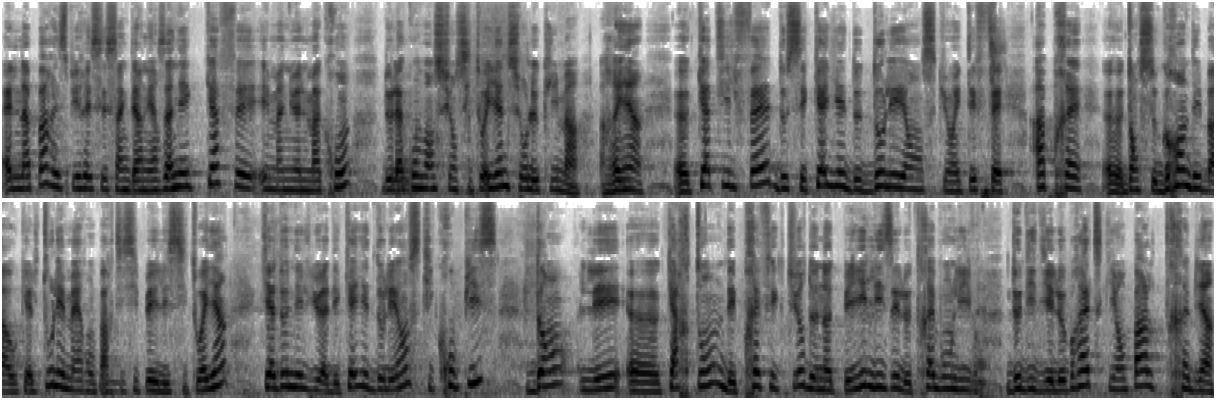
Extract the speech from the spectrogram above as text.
Elle n'a pas respiré ces cinq dernières années. Qu'a fait Emmanuel Macron de la Convention citoyenne sur le climat? Rien. Euh, qu'a-t-il fait de ces cahiers de doléances qui ont été faits après, euh, dans ce grand débat auquel tous les maires ont participé, les citoyens, qui a donné lieu à des cahiers de doléances qui croupissent dans les euh, cartons des préfectures de notre pays. Lisez le très bon livre de Didier Lebret qui en parle très bien.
